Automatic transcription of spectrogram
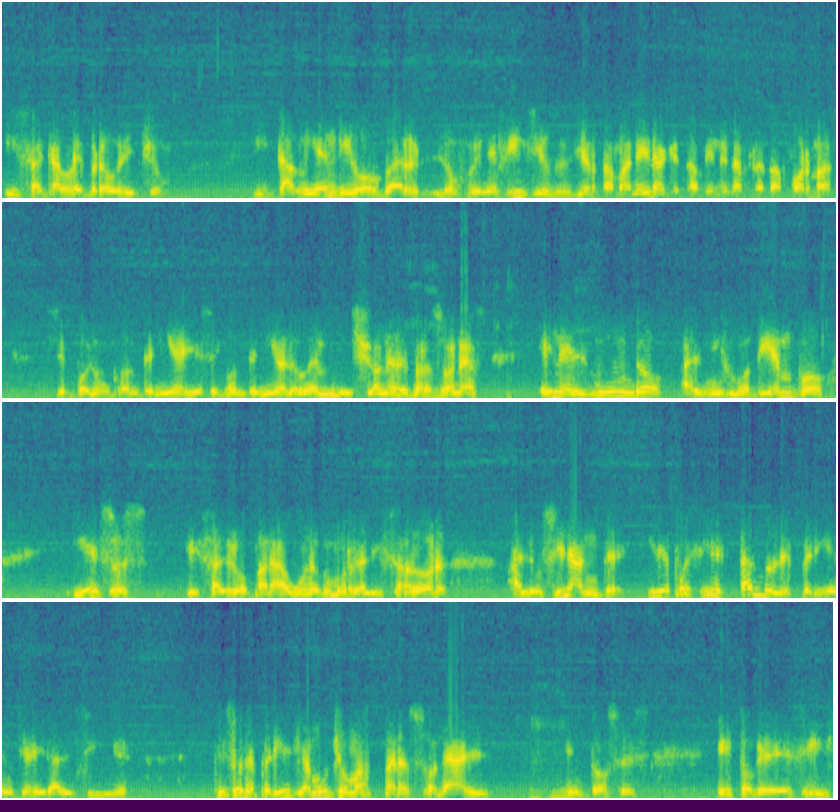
y sacarle provecho. y también digo ver los beneficios en cierta manera que también en las plataformas se pone un contenido y ese contenido lo ven millones de personas en el mundo al mismo tiempo y eso es, es algo para uno como realizador alucinante. Y después sigue estando la experiencia de ir al cine que es una experiencia mucho más personal. Entonces esto que decís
